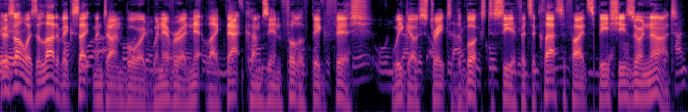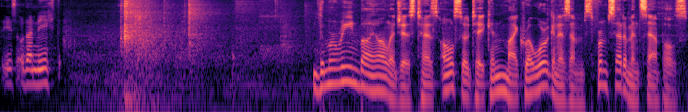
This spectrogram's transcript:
There's always a lot of excitement on board whenever a net like that comes in full of big fish. We go straight to the books to see if it's a classified species or not. The marine biologist has also taken microorganisms from sediment samples.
